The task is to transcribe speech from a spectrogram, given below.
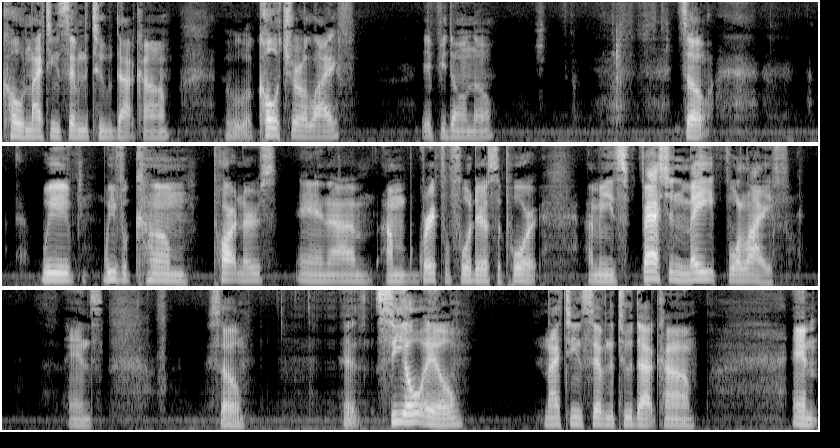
code1972.com a culture of life if you don't know. So we've we've become partners and I'm I'm grateful for their support. I mean it's fashion made for life. And so it's col 1972.com and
